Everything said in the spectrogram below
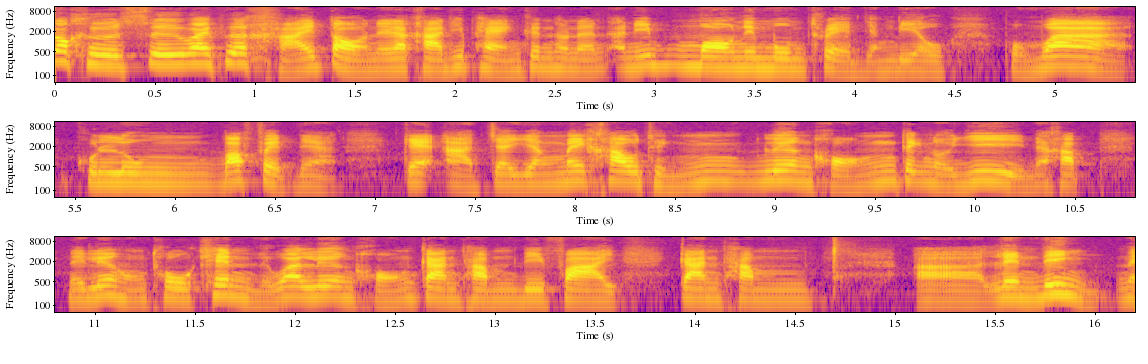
ก็คือซื้อไว้เพื่อขายต่อในราคาที่แพงขึ้นเท่านั้น อันนี้มองในมุมเทรดอย่างเดียว ผมว่าคุณลุงบัฟเฟตเนี่ย แกอาจจะยังไม่เข้าถึงเรื่องของเทคโนโลยีนะครับ ในเรื่องของโทเค็นหรือว่าเรื่องของการทำ d e f i การทำเลนดิ้งใน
